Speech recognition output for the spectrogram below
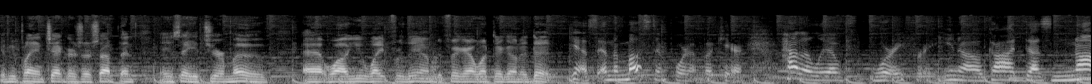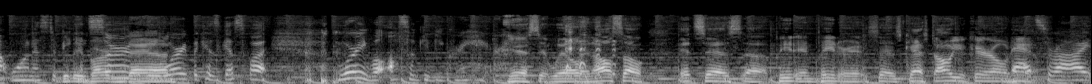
if you're playing checkers or something, and you say it's your move, uh, while you wait for them to figure out what they're going to do. Yes, and the most important book here, How to Live Worry Free. You know, God does not want us to be, be concerned, to be worried, because guess what? Worry will also give you gray hair. Yes, it will. And also, it says uh, Peter in Peter, it says, "Cast all your care on him. That's Him." right.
